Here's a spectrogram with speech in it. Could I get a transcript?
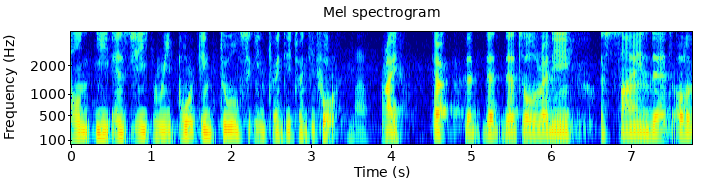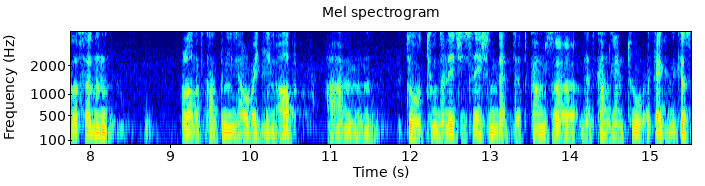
on ESG reporting tools in 2024. Wow. Right? That, that, that, that's already a sign that all of a sudden a lot of companies are waking mm. up um, to, to the legislation that, that, comes, uh, that comes into effect. Because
